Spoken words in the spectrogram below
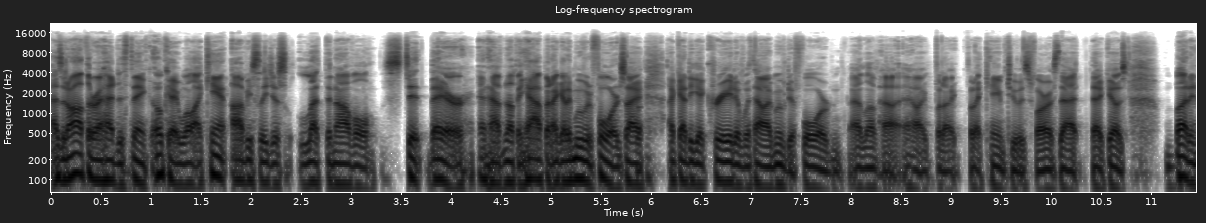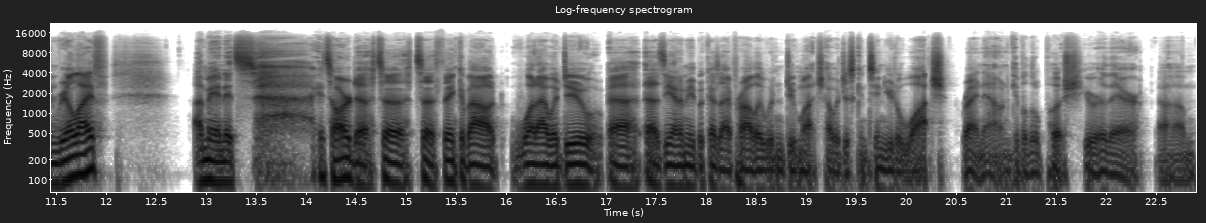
as an author, I had to think, okay, well, I can't obviously just let the novel sit there and have nothing happen. I got to move it forward. So I, I got to get creative with how I moved it forward. I love how, how I, but I, what I came to as far as that, that goes. But in real life, I mean, it's, it's hard to, to, to think about what I would do uh, as the enemy because I probably wouldn't do much. I would just continue to watch right now and give a little push here or there. Um,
